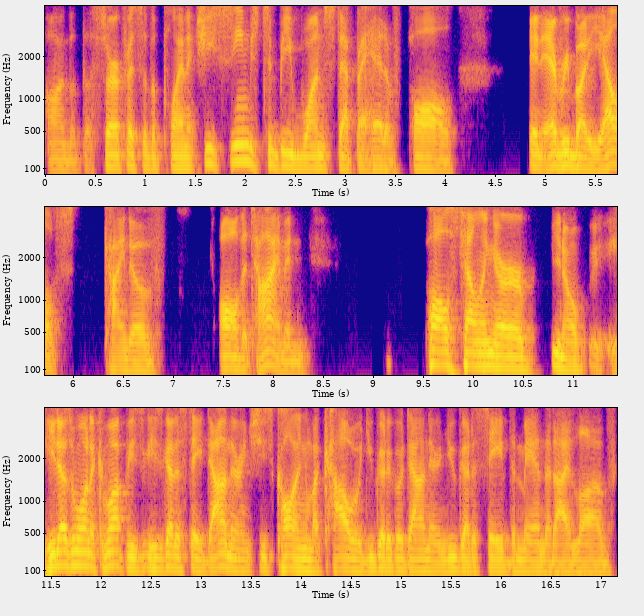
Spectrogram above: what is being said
on the, the surface of the planet. She seems to be one step ahead of Paul and everybody else kind of all the time. And Paul's telling her, you know, he doesn't want to come up. He's he's got to stay down there. And she's calling him a coward. You got to go down there and you got to save the man that I love.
